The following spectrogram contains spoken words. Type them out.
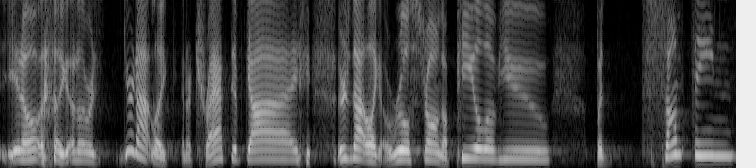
You know, like, in other words, you're not like an attractive guy. There's not like a real strong appeal of you, but something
